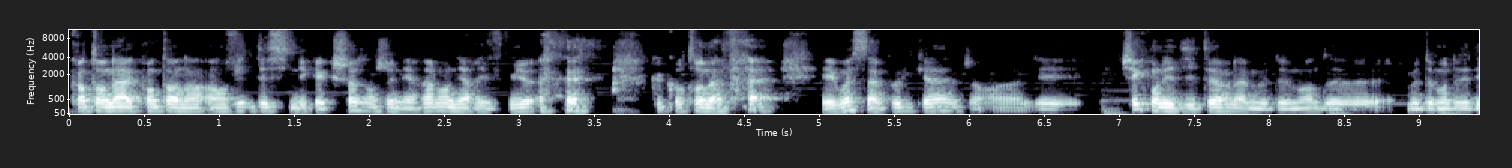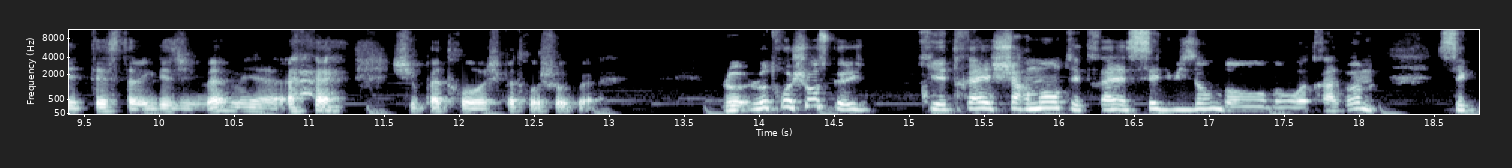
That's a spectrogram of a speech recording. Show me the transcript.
quand on a quand on a envie de dessiner quelque chose, en général, on y arrive mieux que quand on n'a pas. Et moi, c'est un peu le cas. Genre, les... Je sais que mon éditeur là me demande me demandait des tests avec des humains, mais euh, je suis pas trop je suis pas trop chaud quoi. L'autre chose que, qui est très charmante et très séduisante dans, dans votre album, c'est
